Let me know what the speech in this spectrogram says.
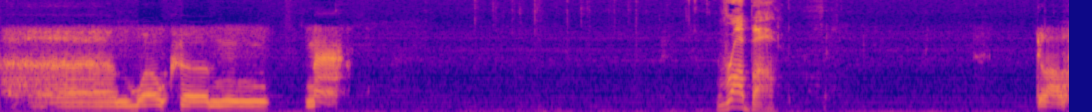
Um, welcome, Matt. Rubber. Glove.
